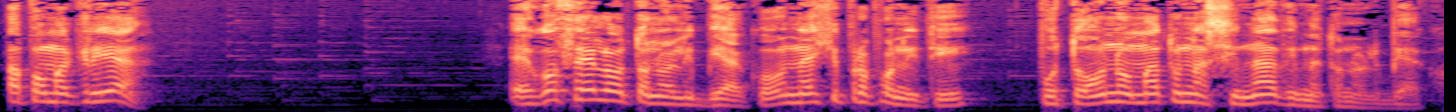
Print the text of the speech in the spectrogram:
από μακριά. Εγώ θέλω τον Ολυμπιακό να έχει προπονητή που το όνομά του να συνάδει με τον Ολυμπιακό.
